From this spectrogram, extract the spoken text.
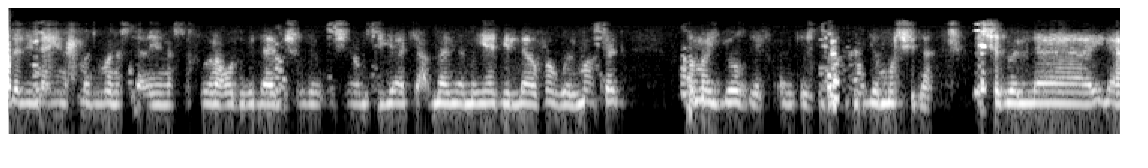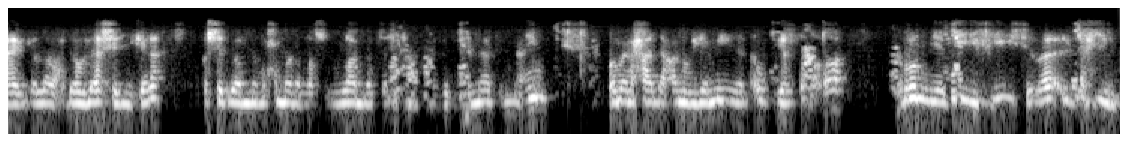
الحمد لله نحمده ونستعين ونستغفره ونعوذ بالله من شرور أنفسنا ومن سيئات أعمالنا. من يهدي الله فهو المهتد ومن يضلل فان تجد له مرشدا. أشهد أن لا إله إلا الله وحده لا شريك له. وأشهد أن محمدا رسول الله. من سلك في جنات النعيم. ومن حاد عنه يمينا أو يسارا رمي به في سواء الجحيم.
